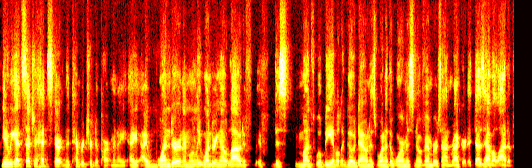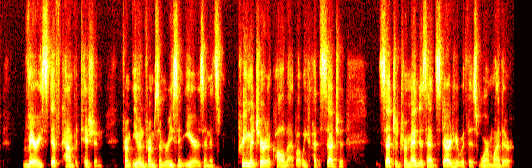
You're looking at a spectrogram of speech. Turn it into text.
you know, we got such a head start in the temperature department. I, I, I wonder, and I'm only wondering out loud, if if this month will be able to go down as one of the warmest Novembers on record. It does have a lot of very stiff competition from even from some recent years, and it's premature to call that. But we got such a such a tremendous head start here with this warm weather,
